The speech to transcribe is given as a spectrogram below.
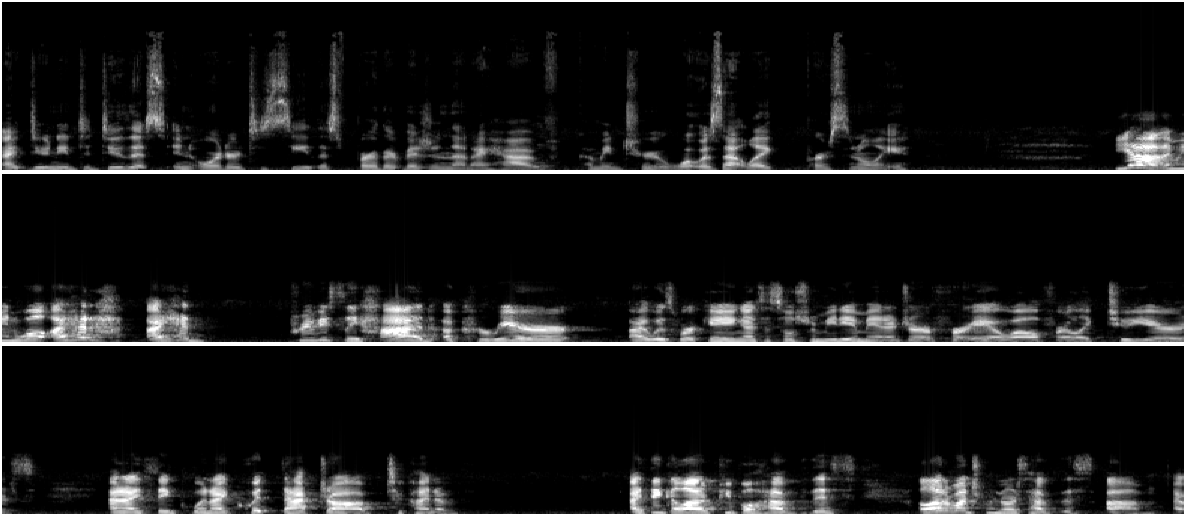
I do need to do this in order to see this further vision that I have coming true. What was that like personally? Yeah, I mean, well, I had I had previously had a career. I was working as a social media manager for AOL for like 2 years. And I think when I quit that job to kind of I think a lot of people have this a lot of entrepreneurs have this um, I,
